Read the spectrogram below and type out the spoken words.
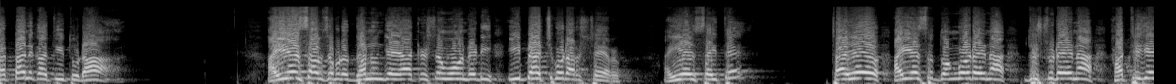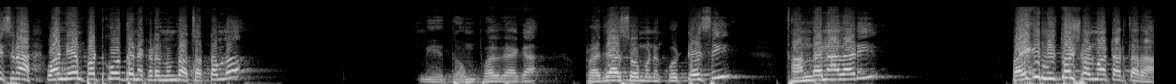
చట్టానికి అతీతుడా? ఐఏఎస్ ఆఫీసర్ ఇప్పుడు ధనుంజయ కృష్ణమోహన్ రెడ్డి ఈ బ్యాచ్ కూడా అరెస్ట్ అయ్యారు. ఐఏఎస్ అయితే ఐఏఎస్ దొంగోడైనా దుష్టుడైనా హత్య చేసిన వాడిని ఏం పట్టుకోవద్దని ఎక్కడ ఉందా చట్టంలో? మీ దొంపల దాకా ప్రజాస్వామ్యను కొట్టేసి తందనాలాడి పైకి నిర్దోషాలు మాట్లాడతారా?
